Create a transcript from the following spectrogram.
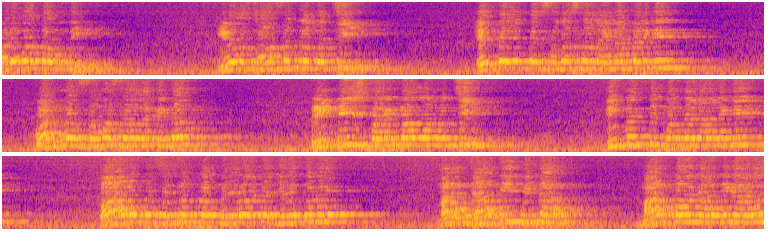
పడబోతా ఉంది. ఈరోజు స్వాతంత్రం వచ్చి డెబ్బై ఎనభై సంవత్సరాలు అయినప్పటికీ వంద సంవత్సరాల క్రితం బ్రిటిష్ పరిపాలన నుంచి విముక్తి పొందడానికి భారత స్వతంత్ర పోరాట యోధుడు మన జాతి పిత మహాత్మా గాంధీ గారు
